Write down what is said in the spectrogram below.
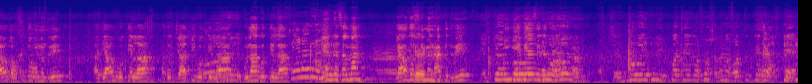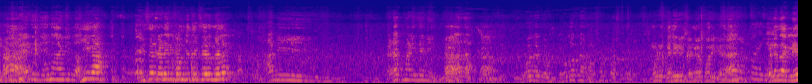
ಯಾವ್ದು ಹಸು ತಗೊಂಬಂದ್ವಿ? ಅದ್ ಯಾವ್ದು ಗೊತ್ತಿಲ್ಲ. ಅದ್ರ ಜಾತಿ ಗೊತ್ತಿಲ್ಲ ಗುಲಾ ಗೊತ್ತಿಲ್ಲ. ಕೇಳೋರು ಇಲ್ಲ. ಏನ್ರಿ ಸಲ್ಮಾನ್? ಯಾವ್ದೋ ಸೆಮೆನ್ ಹಾಕಿದ್ವಿ. ಎಷ್ಟು ಈಗ ಅನುಭವ ABS ಇದ್ರು, ಹಾ. ಇದ್ರು ಇಪ್ಪತ್ತೈದು ವರ್ಷ ಸಮಯ ಹೊರತಿದ್ದೆ ಅಷ್ಟೇ. ಹಾ. ನನಗೆ ಏನೂ ಆಗಿಲ್ಲ. ಈಗ ನಿಸರ್ಗ ಡೈರಿ ಫಾರ್ಮ್ ಜೊತೆಗೆ ಸೇರಿದ್ಮೇಲೆ ನಾನು ಈ ಬೆಳಕ್ ಮಾಡಿದ್ದೇನೆ ನೋಡಿ ಕಲೀರಿ ಶಂಕರಪ್ಪರಿಗೆ. ಒಳ್ಳೇದಾಗ್ಲಿ.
